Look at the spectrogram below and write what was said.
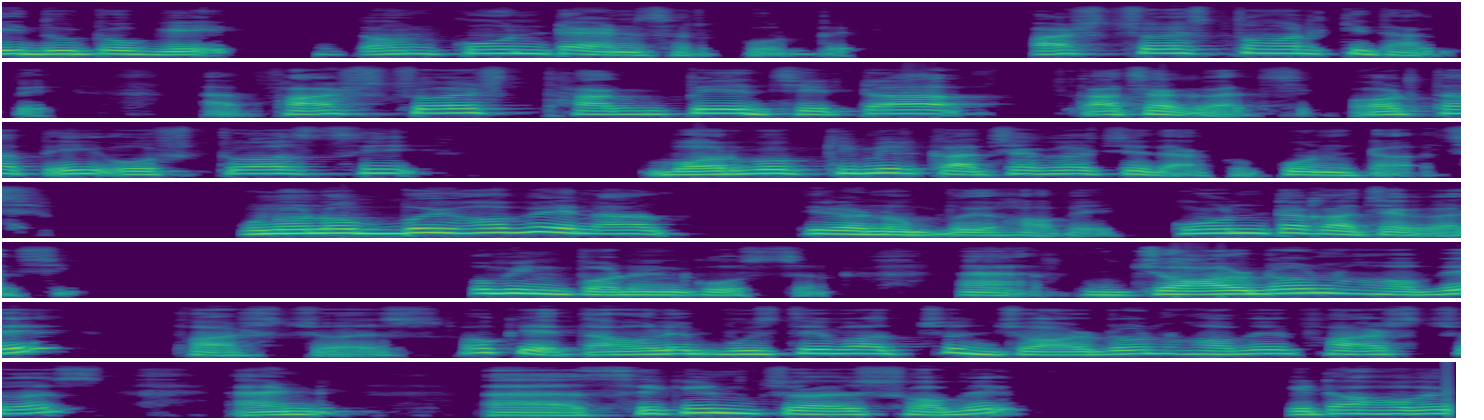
এই দুটোকে, তখন কোনটা অ্যান্সার করবে? ফার্স্ট চয়েস তোমার কি থাকবে? ফার্স্ট চয়েস থাকবে যেটা কাছাকাছি, অর্থাৎ এই অষ্টআশি বর্গ কিমির কাছাকাছি দেখো কোনটা আছে। উননব্বই হবে না তিরানব্বই হবে? কোনটা কাছাকাছি? খুব ইম্পর্টেন্ট কোশ্চেন হ্যাঁ জর্ডন হবে ফার্স্ট চয়েস ওকে তাহলে বুঝতে পারছ জর্ডন হবে first choice and second choice হবে, এটা হবে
